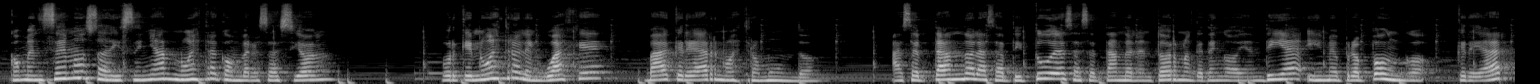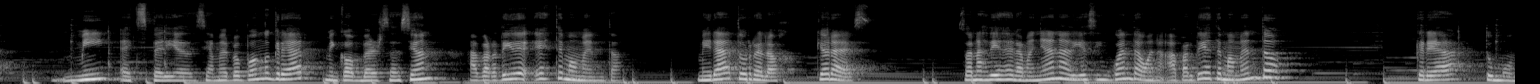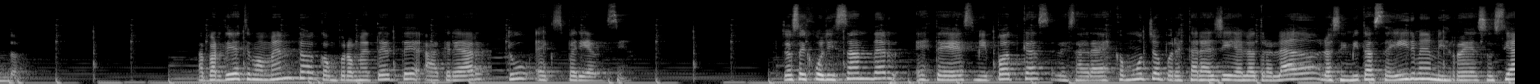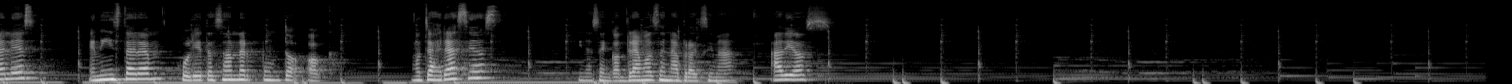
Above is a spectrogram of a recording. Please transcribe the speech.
Comencemos a diseñar nuestra conversación porque nuestro lenguaje va a crear nuestro mundo, aceptando las aptitudes, aceptando el entorno que tengo hoy en día y me propongo crear mi experiencia, me propongo crear mi conversación a partir de este momento. Mira tu reloj, ¿qué hora es? Son las 10 de la mañana, 10.50, bueno, a partir de este momento, crea tu mundo. A partir de este momento, comprometete a crear tu experiencia. Yo soy Juli Sander, este es mi podcast, les agradezco mucho por estar allí al otro lado, los invito a seguirme en mis redes sociales, en Instagram, julietasander.oc. Muchas gracias y nos encontramos en la próxima. Adiós.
